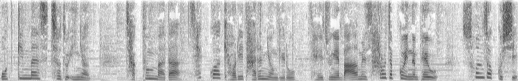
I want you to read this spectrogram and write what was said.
옷깃만 스쳐도 인연. 작품마다 색과 결이 다른 연기로 대중의 마음을 사로잡고 있는 배우 손석구 씨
